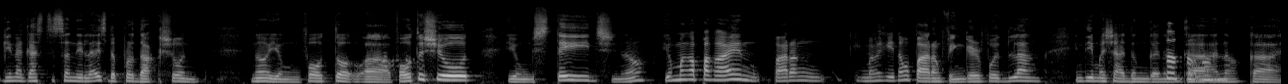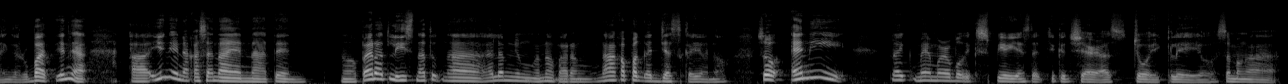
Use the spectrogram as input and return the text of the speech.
ginagastusan nila is the production no yung photo uh, photo shoot yung stage you know yung mga pakain parang makikita mo parang finger food lang. Hindi masyadong ganun ka ano ka engaro. But yun nga uh, yun yung nakasanayan natin no? Pero at least natut na alam yung ano parang nakakapag-adjust kayo no? So any like memorable experience that you could share as Joy Cleo sa mga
